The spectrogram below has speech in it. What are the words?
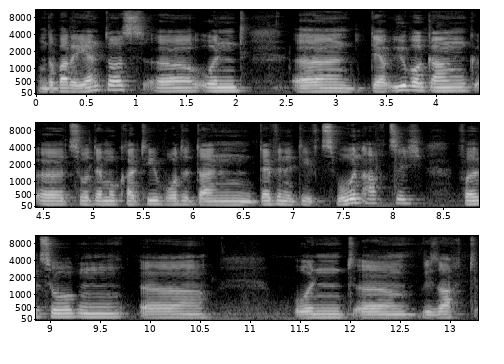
unter Barrientos äh, und äh, der Übergang äh, zur Demokratie wurde dann definitiv 82 vollzogen äh, und wie gesagt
